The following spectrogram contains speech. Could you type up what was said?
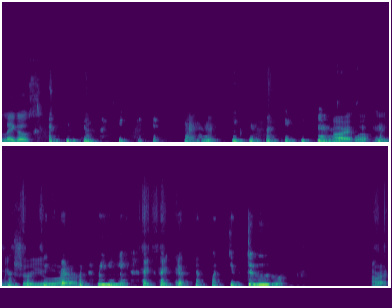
Legos. All right. Well, hey, make sure you are. Hey, hey, hey. What you do? All right.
